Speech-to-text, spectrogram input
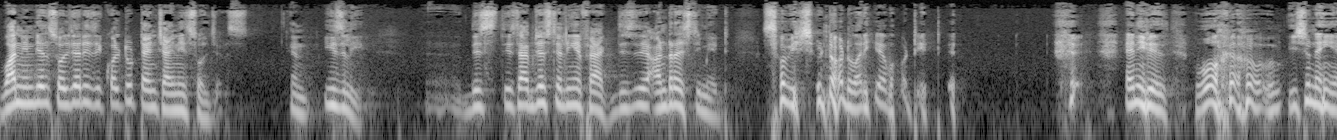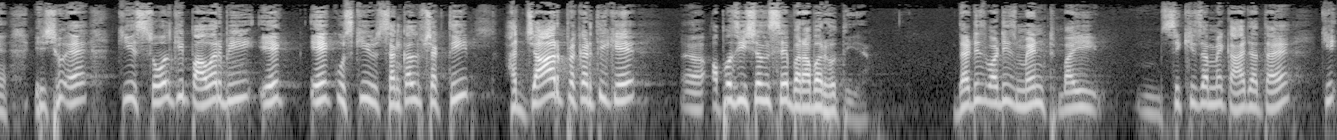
one Indian soldier is equal to ten Chinese soldiers and easily this this I am just telling a fact this is underestimate so we should not worry about it anyways वो इशू नहीं है. इशू है कि सोल की पावर भी एक एक उसकी संकल्प शक्ति हज़ार प्रकृति के अपोजिशन से बराबर होती है. That is what is meant by Sikhism में कहा जाता है कि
